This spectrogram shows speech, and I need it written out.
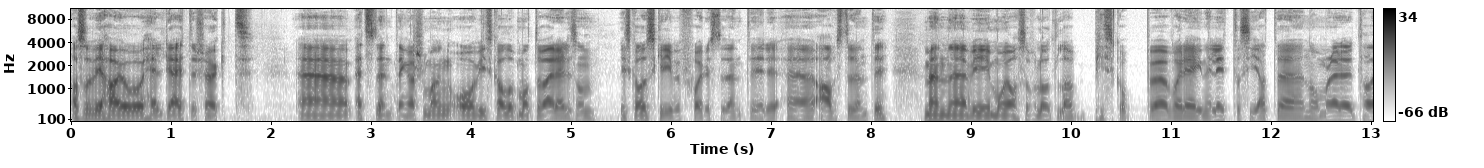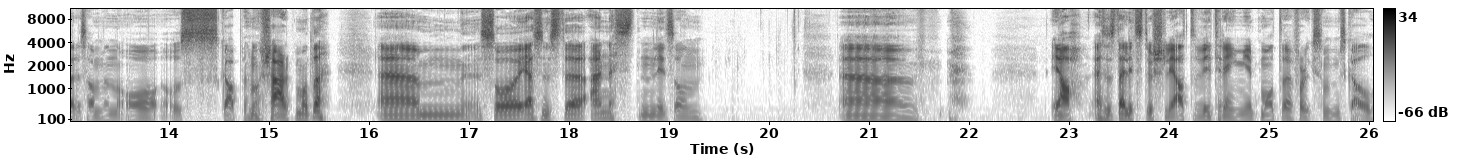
Altså, Vi har jo hele tida ettersøkt eh, et studentengasjement, og vi skal jo på en måte være litt sånn Vi skal jo skrive for studenter eh, av studenter, men eh, vi må jo også få lov til å piske opp eh, våre egne litt og si at eh, nå må dere ta dere sammen og, og skape noe sjæl, på en måte. Um, så jeg syns det er nesten litt sånn uh, ja, jeg syns det er litt stusslig at vi trenger på en måte folk som skal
